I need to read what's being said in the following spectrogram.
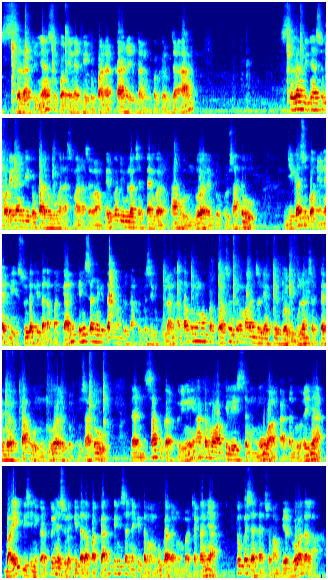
Selanjutnya, support energi kepada karir dan pekerjaan Selanjutnya support energi kepada hubungan asmara seorang Virgo di bulan September tahun 2021. Jika support energi sudah kita dapatkan, kini saatnya kita mengambil kartu kesimpulan ataupun yang memperkuat suatu ramalan zodiak Virgo di bulan September tahun 2021. Dan satu kartu ini akan mewakili semua kategorinya. Baik di sini kartunya sudah kita dapatkan, kini saatnya kita membuka dan membacakannya. Untuk kesehatan seorang Virgo adalah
